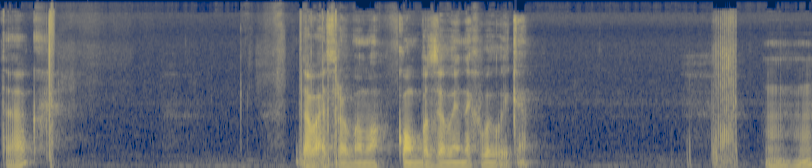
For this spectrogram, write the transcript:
Так. Давай зробимо комбо зелених велике. Угу.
